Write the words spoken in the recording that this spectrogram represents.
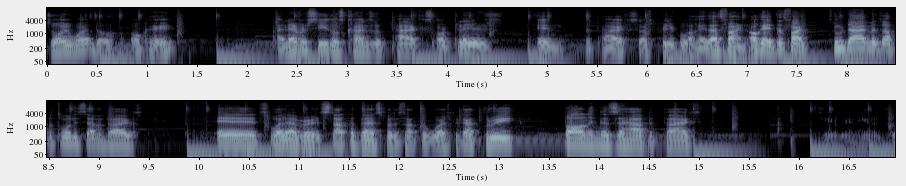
Joey Wendle. Okay. I never see those kinds of packs or players in the packs. That's pretty cool. Okay, that's fine. Okay, that's fine. Two diamonds off of 27 packs. It's whatever. It's not the best, but it's not the worst. We got three balling as a habit packs. Okay, we're gonna get a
